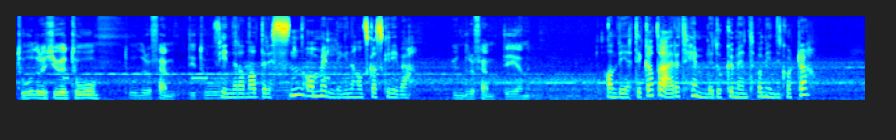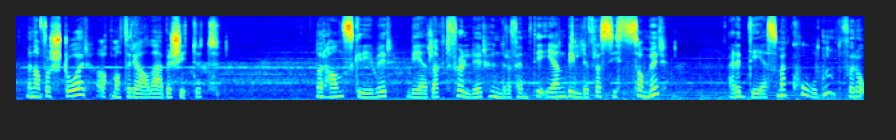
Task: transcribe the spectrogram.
222, 252, finner han adressen og meldingene han skal skrive. 151. Han vet ikke at det er et hemmelig dokument på minnekortet, men han forstår at materialet er beskyttet. Når han skriver 'vedlagt følger 151 bilder fra sist sommer', er det det som er koden for å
